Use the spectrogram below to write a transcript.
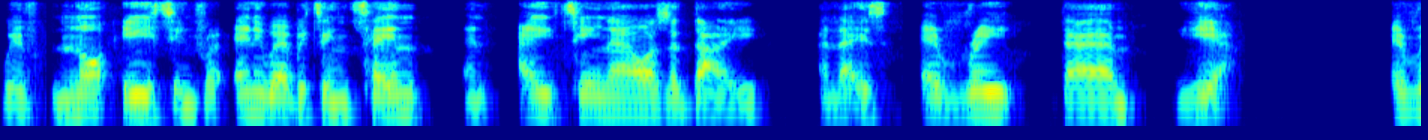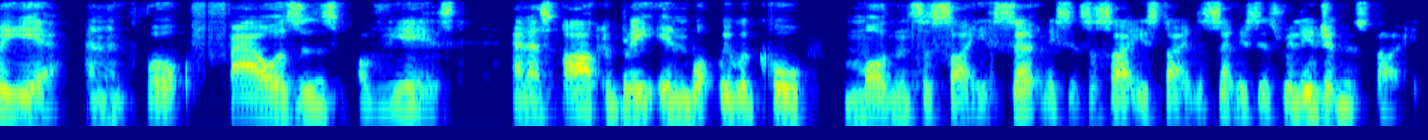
with not eating for anywhere between 10 and 18 hours a day, and that is every damn year. Every year, and for thousands of years. And that's arguably in what we would call modern society, certainly since society started, certainly since religion has started.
